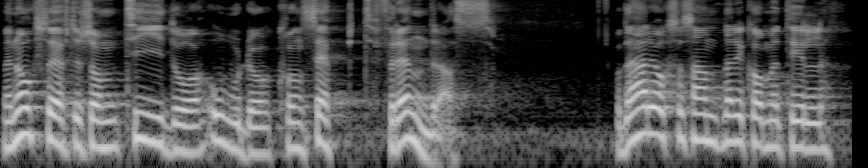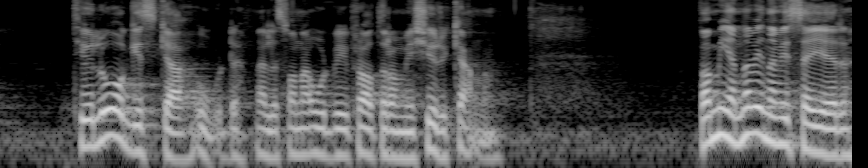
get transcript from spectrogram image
Men också eftersom tid och ord och koncept förändras. Och det här är också sant när det kommer till teologiska ord, eller sådana ord vi pratar om i kyrkan. Vad menar vi när vi säger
